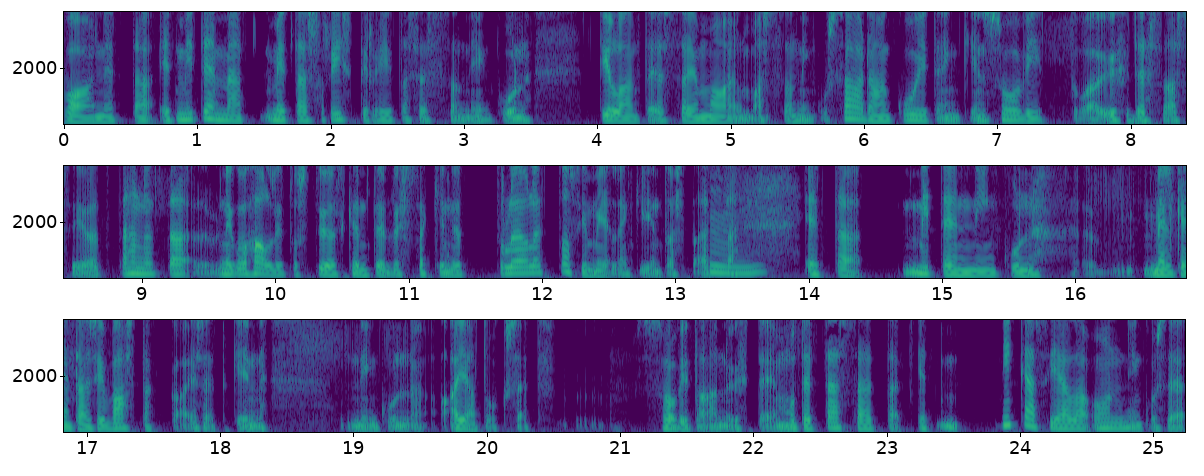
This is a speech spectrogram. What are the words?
vaan että, että miten mä, me tässä ristiriitaisessa niin kuin – tilanteessa ja maailmassa niin kuin saadaan kuitenkin sovittua yhdessä asioita. Tähän että niin kuin hallitustyöskentelyssäkin nyt tulee olemaan tosi mielenkiintoista, että, mm. että miten niin kuin melkein täysin vastakkaisetkin niin kuin ajatukset sovitaan yhteen. Mutta tässä, että, että mikä siellä on niin kuin se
